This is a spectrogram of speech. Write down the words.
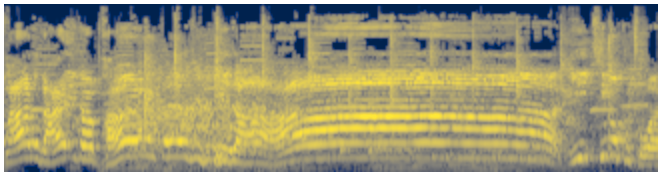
바로 나이가 바로 떨어집니다. 아, 이 팀워크 좋아요.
